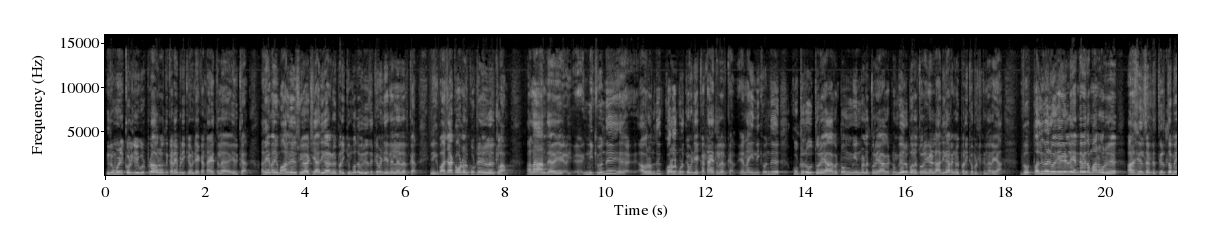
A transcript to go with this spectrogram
இருமொழி கொள்கை உட்பட அவர் வந்து கடைபிடிக்க வேண்டிய கட்டாயத்தில் இருக்கார். அதே மாதிரி மாநில சுயாட்சி அதிகாரங்கள் பறிக்கும் போது அவர் இருக்க வேண்டிய நிலையில் இருக்கார். இன்றைக்கி பாஜகவோட ஒரு கூட்டணியில் இருக்கலாம். ஆனால் அந்த இன்றைக்கி வந்து அவர் வந்து குரல் கொடுக்க வேண்டிய கட்டாயத்தில் இருக்கார். ஏன்னா இன்றைக்கி வந்து கூட்டுறவுத்துறை ஆகட்டும் மீன்வளத்துறை ஆகட்டும் வேறு பல துறைகளில் அதிகாரங்கள் பறிக்கப்பட்டிருக்கு நிறையா. பல்வேறு வகைகளில் எந்த விதமான ஒரு அரசியல் சட்ட திருத்தமே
